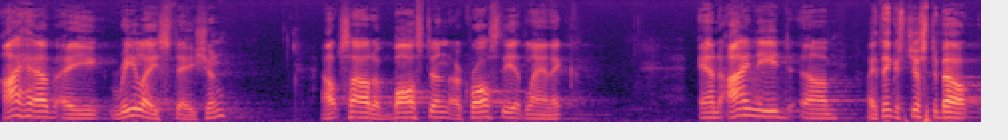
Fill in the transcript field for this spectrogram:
I have a relay station outside of Boston across the Atlantic, and I need, um, I think it's just about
